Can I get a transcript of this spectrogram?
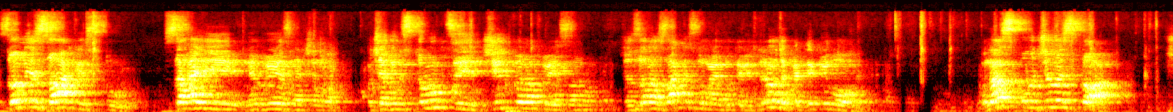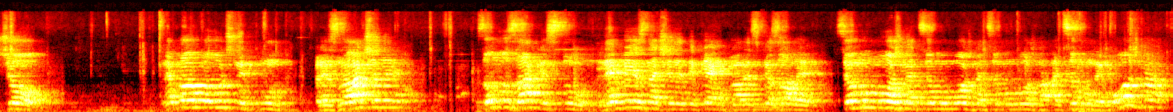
Зони захисту взагалі не визначено, хоча в інструкції чітко написано, що зона захисту має бути від 3 до 5 кілометрів. У нас вийшло так, що неблагополучний пункт призначили, зону захисту не визначили тихенько, але сказали, цьому можна, цьому можна, цьому можна, а цьому не можна.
